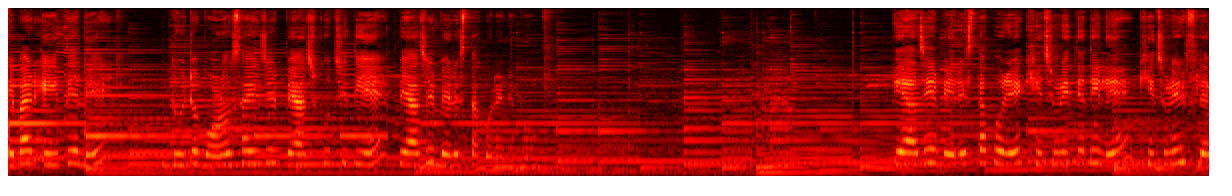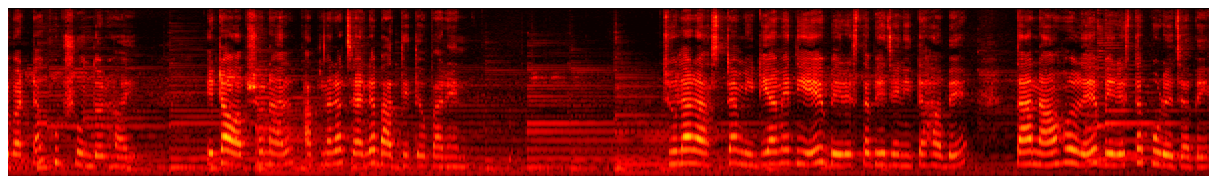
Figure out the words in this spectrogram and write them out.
এবার এই তেলে দুটো বড় সাইজের পেঁয়াজ কুচি দিয়ে পেঁয়াজের বেরেস্তা করে নেব। পেঁয়াজের বেরেস্তা করে খিচুড়িতে দিলে খিচুড়ির ফ্লেভারটা খুব সুন্দর হয়। এটা অপশনাল, আপনারা চাইলে বাদ দিতেও পারেন। চুলার আঁচটা মিডিয়ামে দিয়ে বেরেস্তা ভেজে নিতে হবে। তা না হলে বেরেস্তা পুড়ে যাবে।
